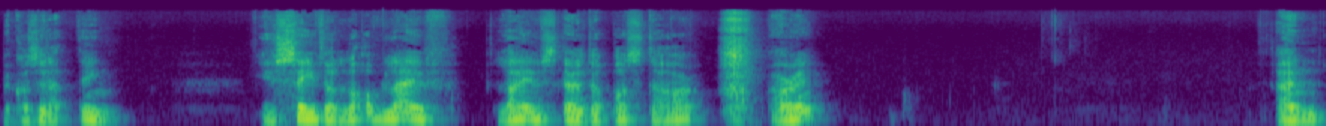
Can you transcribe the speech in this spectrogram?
because of that thing. You saved a lot of life, lives, Elder Pastor. All right? And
